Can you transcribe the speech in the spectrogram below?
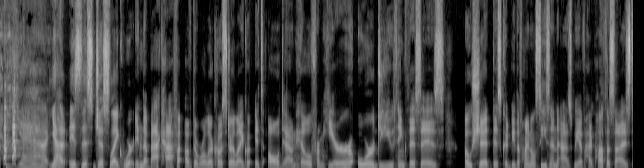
Yeah yeah. Is this just like we're in the back half of the roller coaster like it's all downhill from here? Or do you think this is oh shit, this could be the final season as we have hypothesized,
